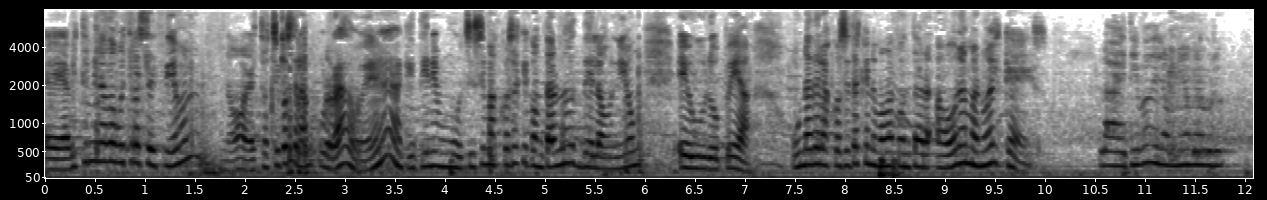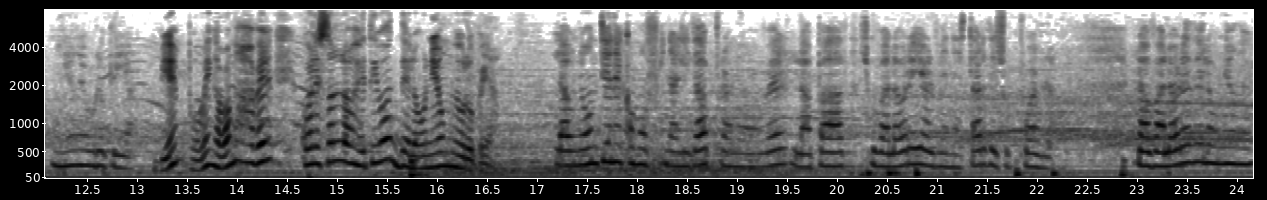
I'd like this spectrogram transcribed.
eh, ¿habéis terminado vuestra sección? No, estos chicos se la han currado, ¿eh? Aquí tienen muchísimas cosas que contarnos de la Unión Europea. Una de las cositas que nos van a contar ahora, Manuel, ¿qué es? Los objetivos de la Unión, Euro- Unión Europea. Bien, pues venga, vamos a ver cuáles son los objetivos de la Unión Europea. La Unión tiene como finalidad promover la paz, sus valores y el bienestar de sus pueblos. Los valores de la Unión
